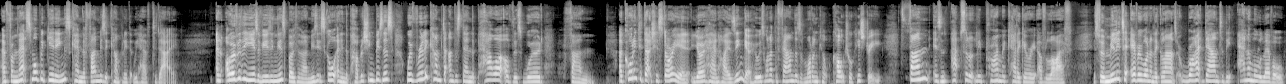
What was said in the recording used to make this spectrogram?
And from that small beginnings came the fun music company that we have today. And over the years of using this, both in our music school and in the publishing business, we've really come to understand the power of this word fun. According to Dutch historian Johan Huizinga, who is one of the founders of modern cultural history, fun is an absolutely primary category of life is familiar to everyone at a glance, right down to the animal level.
